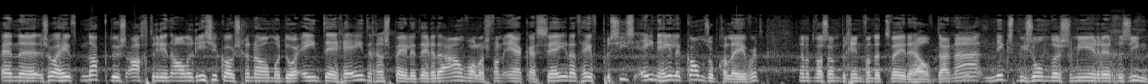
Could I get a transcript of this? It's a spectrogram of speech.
En zo heeft Nak dus achterin alle risico's genomen. Door 1 tegen 1 te gaan spelen tegen de aanvallers van RKC. Dat heeft precies één hele kans opgeleverd. En dat was aan het begin van de tweede helft. Daarna niks bijzonders meer gezien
